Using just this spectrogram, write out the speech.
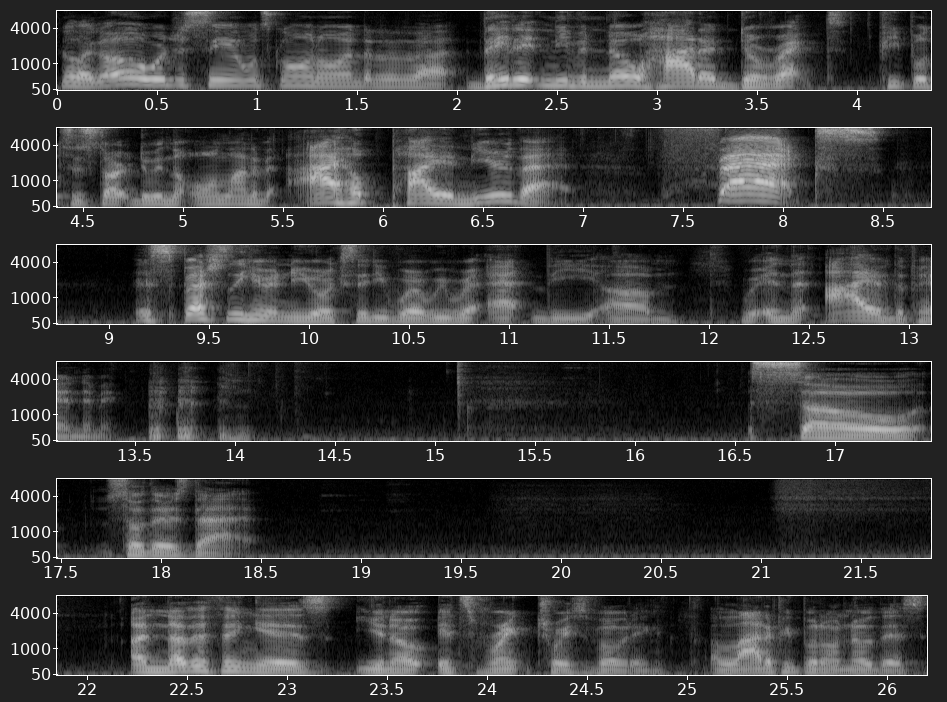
They're like, oh, we're just seeing what's going on. Da, da, da. They didn't even know how to direct people to start doing the online event. I helped pioneer that. Facts. Especially here in New York City, where we were at the, um, we're in the eye of the pandemic. so so there's that. Another thing is you know it's ranked choice voting. A lot of people don't know this.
